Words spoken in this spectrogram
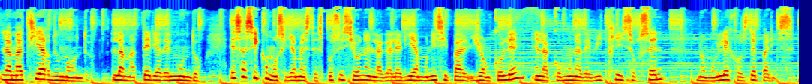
La matière du monde, la materia del mundo. Es así como se llama esta exposición en la Galería Municipal Jean Collet, en la comuna de Vitry-sur-Seine, no muy lejos de París.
